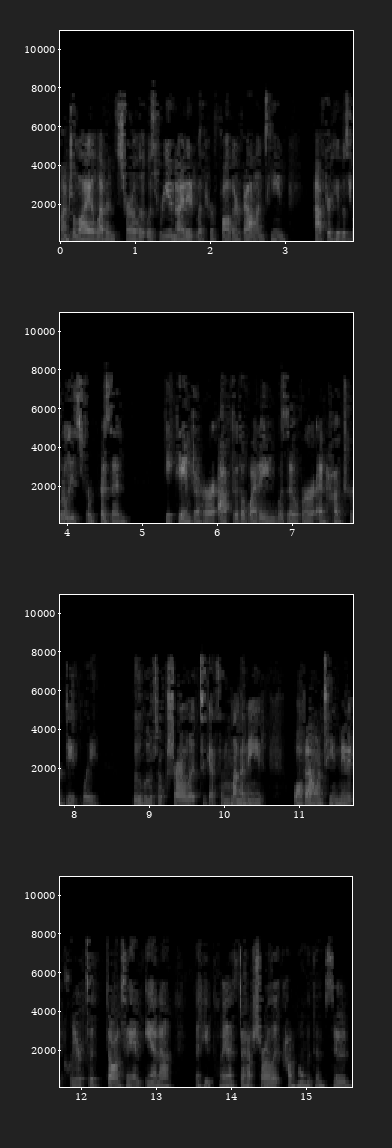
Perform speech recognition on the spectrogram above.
On July 11th, Charlotte was reunited with her father Valentine after he was released from prison. He came to her after the wedding was over and hugged her deeply. Lulu took Charlotte to get some lemonade while Valentine made it clear to Dante and Anna that he plans to have Charlotte come home with him soon.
